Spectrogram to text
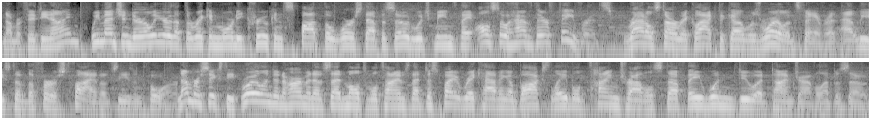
Number 59. We mentioned earlier that the Rick and Morty crew can spot the worst episode, which means they also have their favorites. Rattlestar Ricklactica was Roiland's favorite, at least of the first five of season 4. Number 60. Roiland and Harmon have said multiple times that despite Rick having a box labeled time travel stuff, they wouldn't do a time travel episode.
